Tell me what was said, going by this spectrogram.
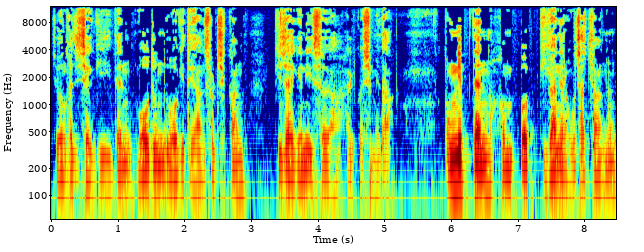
지금까지 제기된 모든 의혹에 대한 솔직한 기자회견이 있어야 할 것입니다. 독립된 헌법기관이라고 자처하는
